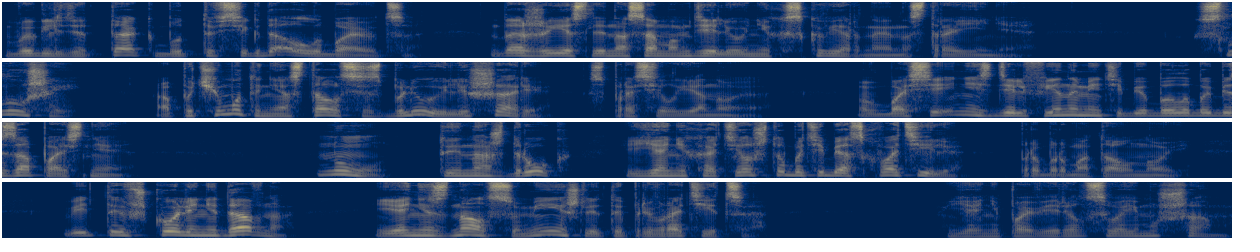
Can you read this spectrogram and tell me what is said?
выглядят так, будто всегда улыбаются, даже если на самом деле у них скверное настроение. «Слушай, а почему ты не остался с Блю или Шари?» — спросил я Ноя. «В бассейне с дельфинами тебе было бы безопаснее». «Ну, ты наш друг, и я не хотел, чтобы тебя схватили», — пробормотал Ной. «Ведь ты в школе недавно, я не знал, сумеешь ли ты превратиться». Я не поверил своим ушам.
